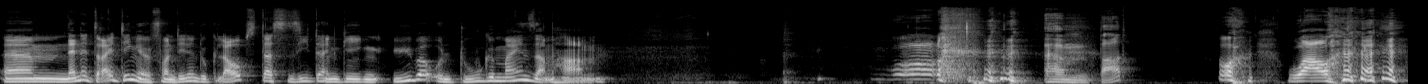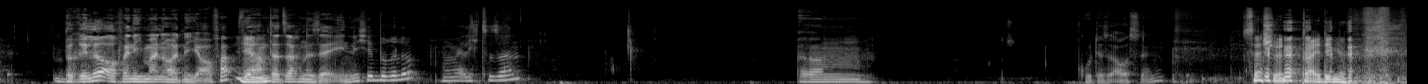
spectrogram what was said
ähm, nenne drei Dinge, von denen du glaubst, dass sie dein Gegenüber und du gemeinsam haben. Ähm, Bart? Oh, wow. Brille, auch wenn ich meine heute nicht auf habe. Wir Ja. haben tatsächlich eine sehr ähnliche Brille, um ehrlich zu sein. Ähm, gutes Aussehen. Sehr schön. Drei Dinge.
